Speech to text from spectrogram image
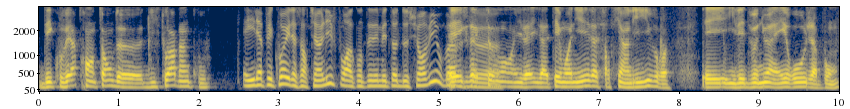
découvert 30 ans d'histoire d'un coup. Et il a fait quoi? Il a sorti un livre pour raconter des méthodes de survie ou pas? Exactement. Il, a, il, a, témoigné, il a sorti un livre et il est devenu un héros au Japon.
